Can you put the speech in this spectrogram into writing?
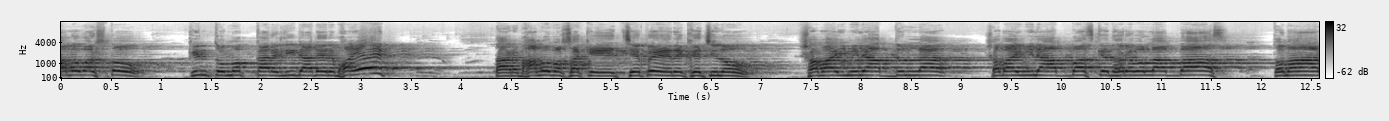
ভালোবাসত, কিন্তু মক্কার লিডারের ভয়ে তার ভালোবাসাকে চেপে রেখেছিল। সবাই মিলে আবদুল্লাহ, সবাই মিলে আব্বাসকে ধরে বলল, আব্বাস, তোমার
